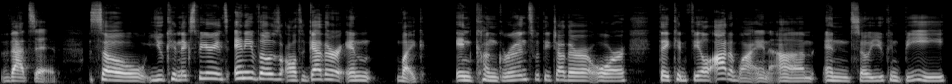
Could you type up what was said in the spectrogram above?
that's it. So you can experience any of those all together in like in congruence with each other or they can feel out of line. Um, and so you can be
